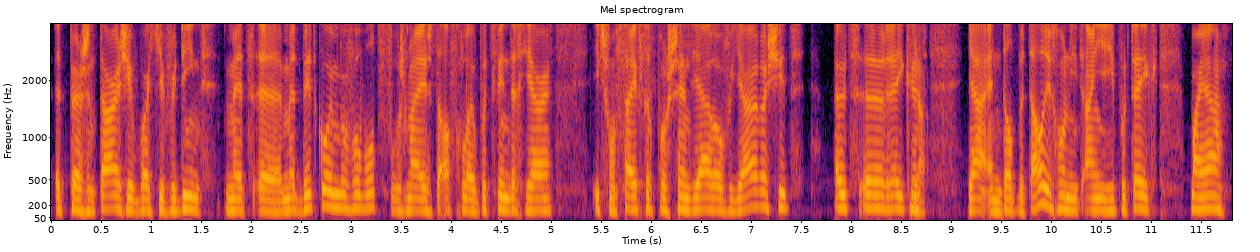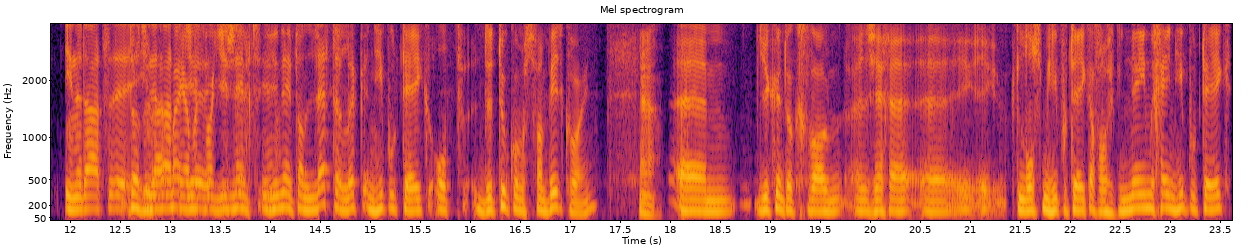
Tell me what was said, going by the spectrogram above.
het percentage wat je verdient met, eh, met Bitcoin bijvoorbeeld. Volgens mij is het de afgelopen 20 jaar iets van 50% jaar over jaar als je het uitrekent. ja. en dat betaal je gewoon niet aan je hypotheek. Maar ja, inderdaad, eh, Dat is waar, inderdaad maar Herbert, je, wat je, je zegt. neemt, ja. je neemt dan letterlijk een hypotheek op de toekomst van bitcoin. Ja. Ehm, je kunt ook gewoon eh, zeggen: eh, ik, ik los mijn hypotheek af of ik neem geen hypotheek.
